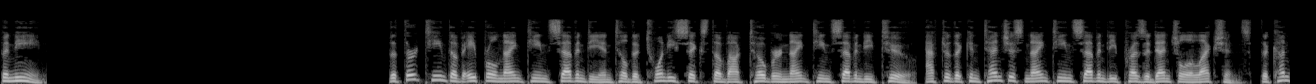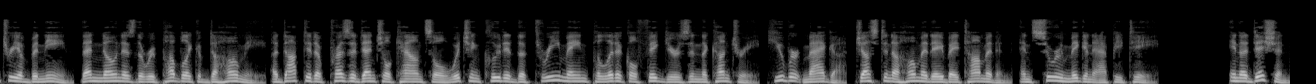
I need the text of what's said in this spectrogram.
Benin The 13th of April 1970 until the 26th of October 1972, after the contentious 1970 presidential elections, the country of Benin, then known as the Republic of Dahomey, adopted a presidential council which included the three main political figures in the country: Hubert Maga, Justin Ahomadabe Tamadan, and Sourou Migan Apithy. In addition,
